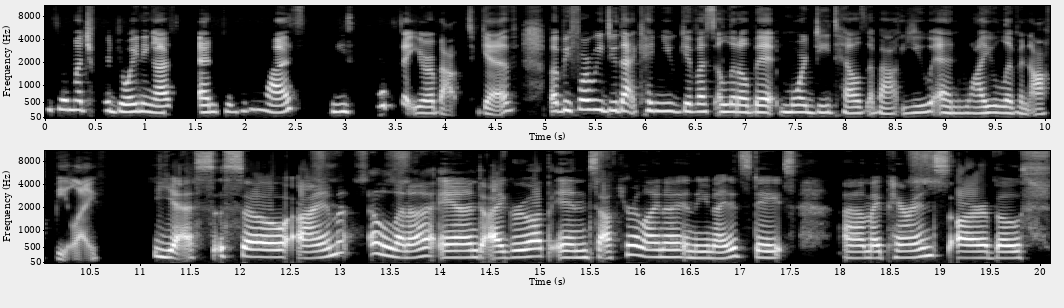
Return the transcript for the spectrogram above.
you so much for joining us and for giving us these tips that you're about to give. But before we do that, can you give us a little bit more details about you and why you live an offbeat life? Yes. So I'm Lena, and I grew up in South Carolina in the United States. Uh, my parents are both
